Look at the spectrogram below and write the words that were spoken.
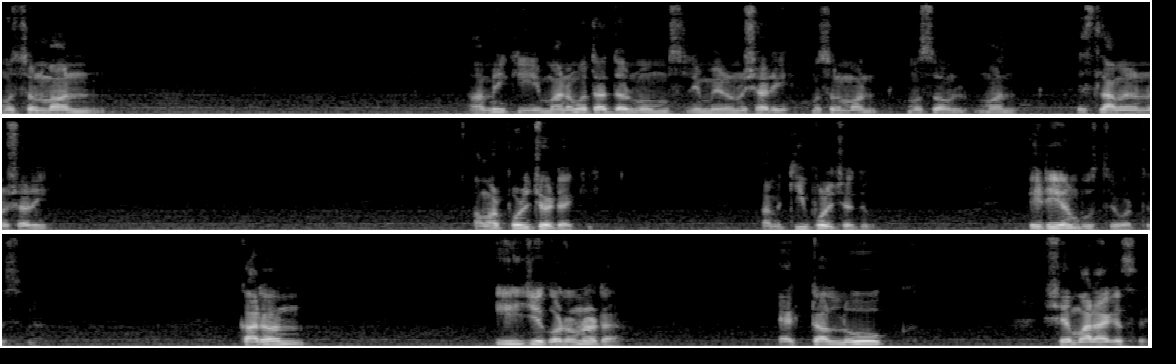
মুসলমান? আমি কি মানবতার ধর্ম মুসলিমের অনুসারী? মুসলমান মুসলমান, ইসলামের অনুসারী? আমার পরিচয়টা কি? আমি কি পরিচয় দেব? এটাই আমি বুঝতে পারতেছি না। কারণ এই যে ঘটনাটা, একটা লোক, সে মারা গেছে।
